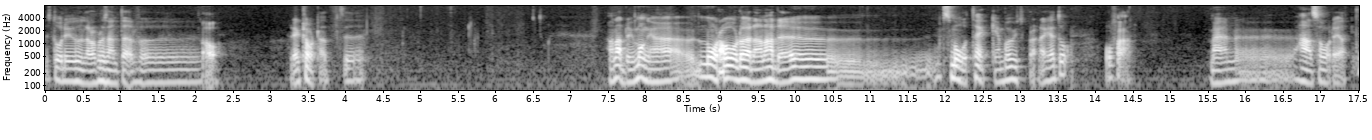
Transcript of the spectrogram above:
eh, står det ju 100 procent där. För Ja. det är klart att eh, han hade ju många, några år där han hade eh, små tecken på utbrändhet då. Åh fan. Men eh, han sa det att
